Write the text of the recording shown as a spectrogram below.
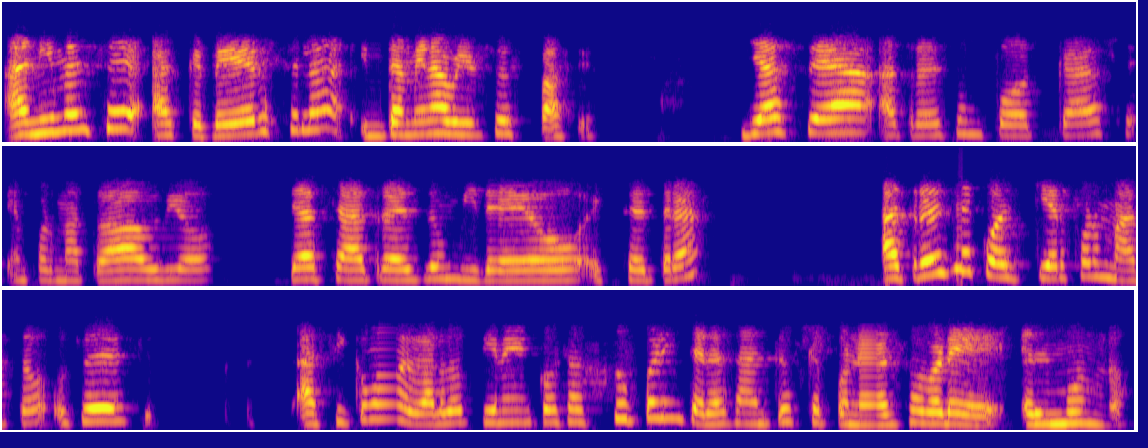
anímense a creérsela y también a abrir su espacio ya sea a través de un podcast en formato audio, ya sea a través de un video, etcétera. A través de cualquier formato, ustedes, así como Eduardo, tienen cosas súper interesantes que poner sobre el mundo,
